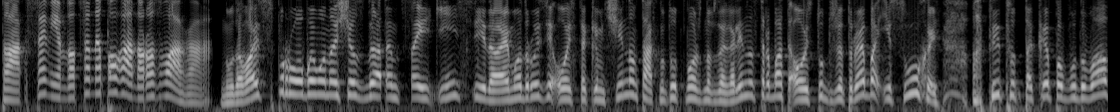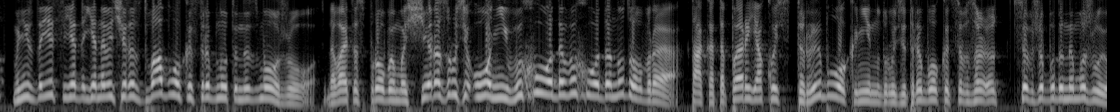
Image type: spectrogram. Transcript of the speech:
Так, все вірно, це непогана розвага. Ну давай спробуємо на що здатен цей кінь. Сідаємо, друзі. Ось таким чином. Так, ну тут можна взагалі не стрибати, а ось тут вже треба. І слухай, а ти тут таке побудував? Мені здається, я, я навіть через два блоки стрибнути не зможу. Давайте спробуємо ще раз, друзі. О, ні, виходить, виходить, ну добре. Так, а тепер якось три блоки. Ні, ну друзі, три блоки це вже це вже буде неможливо.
